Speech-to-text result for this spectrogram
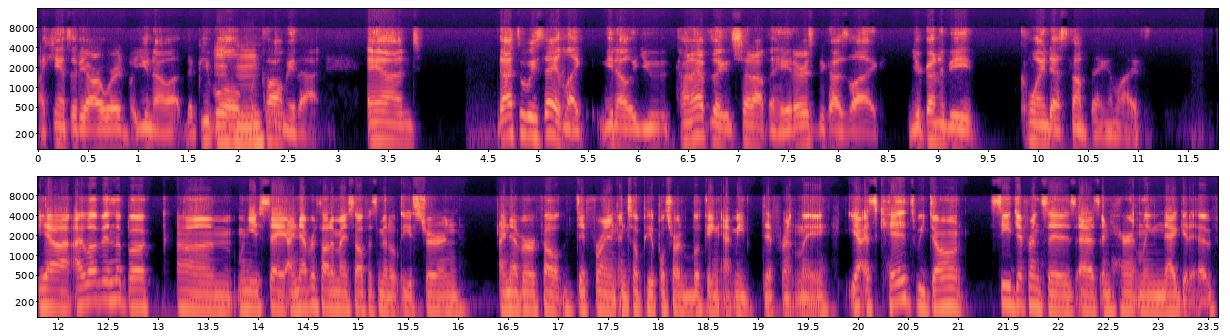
I can't say the R word, but you know, the people Mhm. would call me that. And that's what we say. Like, you know, you kind of have to shut out the haters because like you're gonna be coined as something in life. Yeah, I love in the book um, when you say, I never thought of myself as Middle Eastern. I never felt different until people started looking at me differently. Yeah, as kids, we don't see differences as inherently negative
